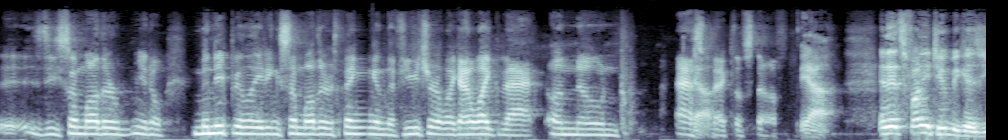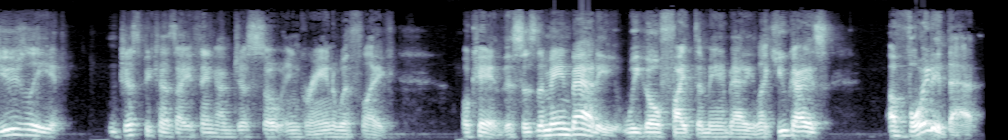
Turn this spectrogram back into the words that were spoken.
is he some other you know manipulating some other thing in the future like i like that unknown aspect yeah. of stuff yeah and it's funny too because usually just because i think i'm just so ingrained with like okay this is the main baddie we go fight the main baddie like you guys avoided that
